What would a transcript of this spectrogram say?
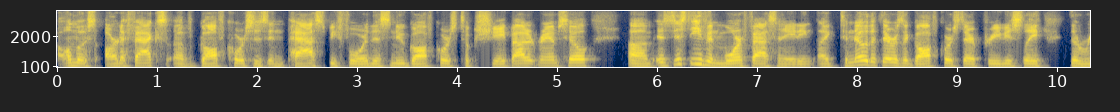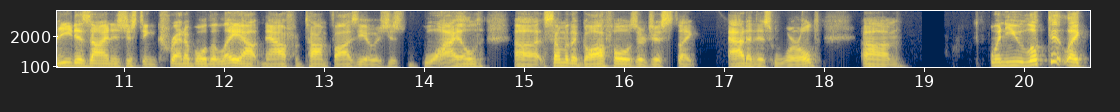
almost artifacts of golf courses in past before this new golf course took shape out at Rams Hill um, is just even more fascinating. Like to know that there was a golf course there previously. The redesign is just incredible. The layout now from Tom Fazio is just wild. Uh, some of the golf holes are just like out of this world. Um, when you looked at like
